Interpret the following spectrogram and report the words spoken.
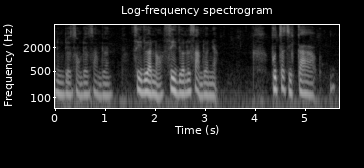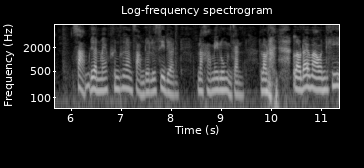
หนึ่งเดือนสองเดือนสามเดือนสี่เดือนเนาะสี่เดือนหรือสามเดือนเนี่ยพฤศจิกาสามเดือนไหมเพื่อนๆสามเดือนหรือสี่เดือนนะคะ ไม่รู้เหมือนกัน เราได้เราได้มาวันที่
